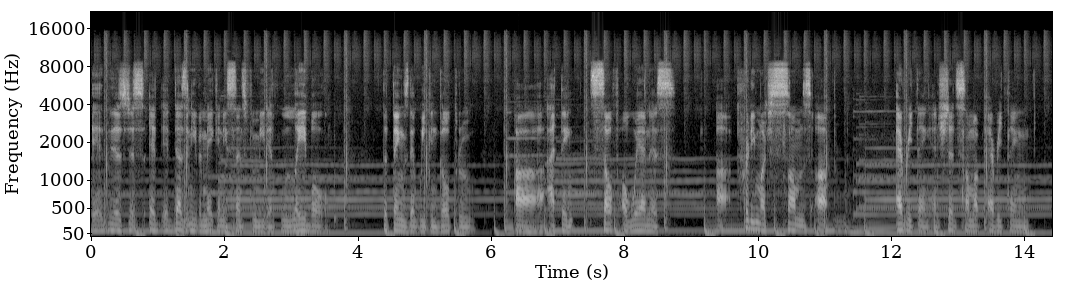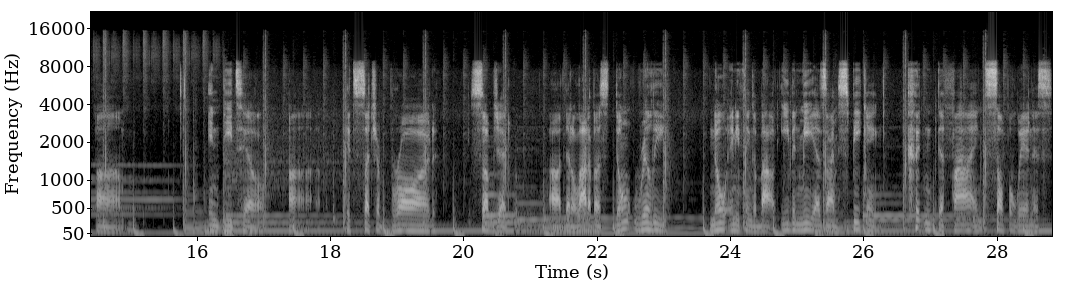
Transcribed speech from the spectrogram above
it is just it, it doesn't even make any sense for me to label the things that we can go through uh, i think self-awareness uh, pretty much sums up everything and should sum up everything um, in detail. Uh, it's such a broad subject uh, that a lot of us don't really know anything about. Even me, as I'm speaking, couldn't define self awareness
